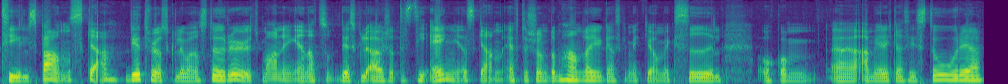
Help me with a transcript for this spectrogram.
till spanska. Det tror jag skulle vara en större utmaning än att det skulle översättas till engelskan eftersom de handlar ju ganska mycket om exil och om eh, Amerikas historia.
